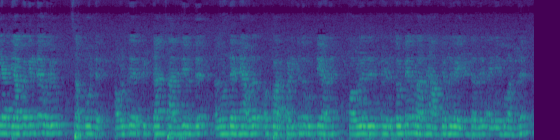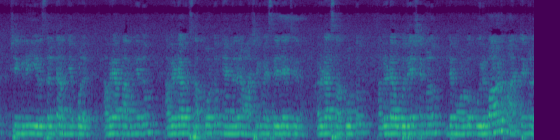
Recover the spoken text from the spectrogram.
ഈ അധ്യാപകരുടെ ഒരു സപ്പോർട്ട് അവൾക്ക് കിട്ടാൻ സാധ്യതയുണ്ട്. അതുകൊണ്ട് തന്നെ അവൾ പഠിക്കുന്ന കുട്ടിയാണ്. അപ്പൊ അവൾ ഇത് എടുത്തോട്ടെ എന്ന് പറഞ്ഞ് ആഫ്റ്ററിൽ കഴിഞ്ഞിട്ട് അത് അതിലേക്ക് വന്ന്. പക്ഷെങ്കിൽ ഈ റിസൾട്ട് അറിഞ്ഞപ്പോൾ അവരെ ആ പറഞ്ഞതും അവരുടെ ആ ഒരു സപ്പോർട്ടും ഞാൻ ഇന്നലെ ആശയ്ക്ക് മെസ്സേജ് അയച്ചിരുന്നു. അവരുടെ ആ സപ്പോർട്ടും അവരുടെ ഉപദേശങ്ങളും എന്റെ മോൾക്കൊക്കെ ഒരുപാട് മാറ്റങ്ങൾ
